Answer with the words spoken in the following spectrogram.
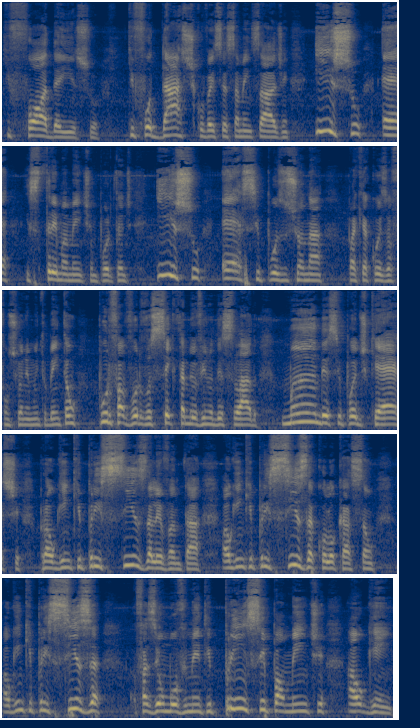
que foda isso, que fodástico vai ser essa mensagem. Isso é extremamente importante. Isso é se posicionar para que a coisa funcione muito bem. Então, por favor, você que está me ouvindo desse lado, manda esse podcast para alguém que precisa levantar, alguém que precisa colocação, alguém que precisa fazer um movimento e principalmente alguém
